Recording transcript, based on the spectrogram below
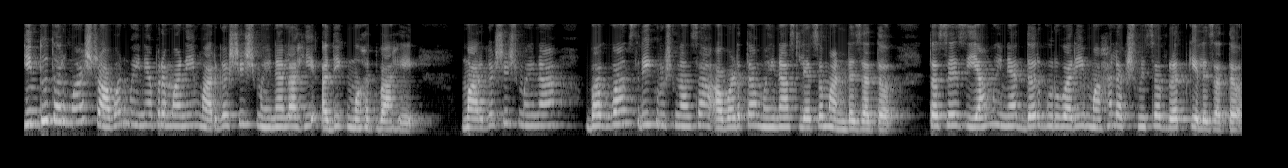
हिंदू धर्मात श्रावण महिन्याप्रमाणे मार्गशीर्ष महिन्यालाही अधिक महत्त्व आहे. मार्गशीर्ष महिना भगवान श्रीकृष्णाचा आवडता महिना असल्याचं मानलं जातं. तसेच या महिन्यात दर गुरुवारी महालक्ष्मीचं व्रत केलं जातं.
